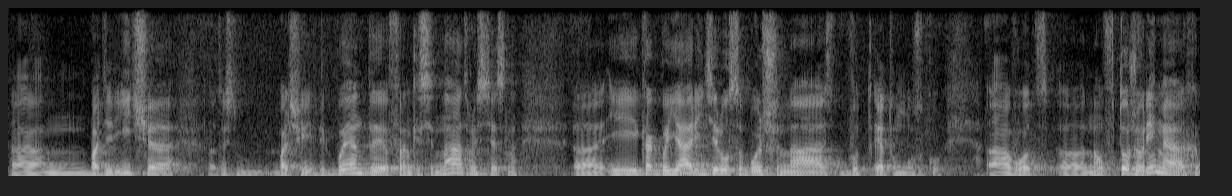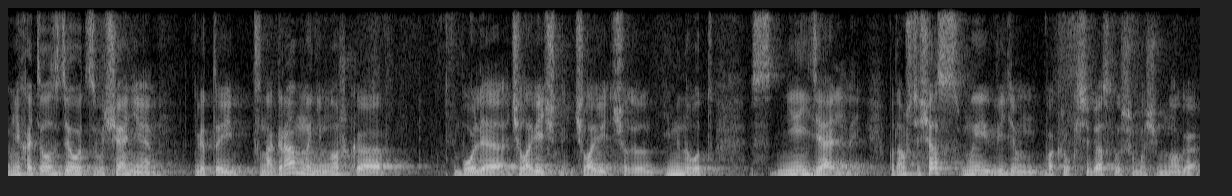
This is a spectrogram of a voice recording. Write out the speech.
э, м, Бадди Рича, э, то есть большие биг-бенды, Фрэнка Синатру, естественно. Э, И как бы я ориентировался больше на вот эту музыку. Э, Вот. Э, Но в то же время мне хотелось сделать звучание этой фонограммы немножко более человечный, челове- э, именно вот не идеальный. Потому что сейчас мы видим вокруг себя, слышим очень много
